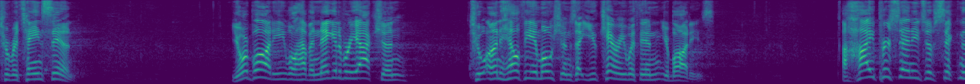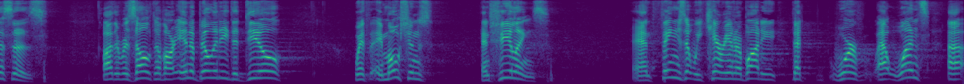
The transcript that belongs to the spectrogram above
to retain sin. Your body will have a negative reaction to unhealthy emotions that you carry within your bodies. A high percentage of sicknesses are the result of our inability to deal with emotions and feelings and things that we carry in our body that were at once uh,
